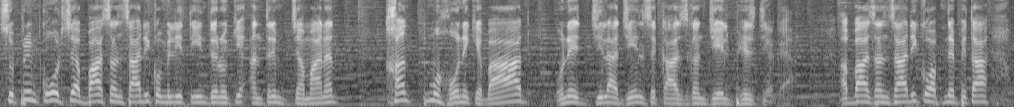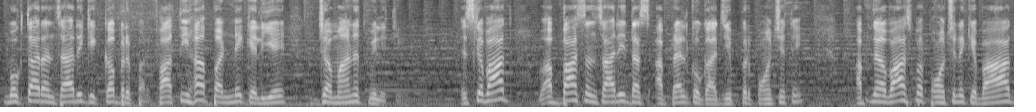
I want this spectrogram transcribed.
सुप्रीम कोर्ट से अब्बास अंसारी को मिली तीन दिनों की अंतरिम जमानत खत्म होने के बाद उन्हें जिला जेल से कासगंज जेल भेज दिया गया। अब्बास अंसारी को अपने पिता मुख्तार अंसारी की कब्र पर फातिहा पढ़ने के लिए जमानत मिली थी। इसके बाद अब्बास अंसारी 10 अप्रैल को गाजीपुर पहुँचे थे। अपने आवास पर पहुँचने के बाद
